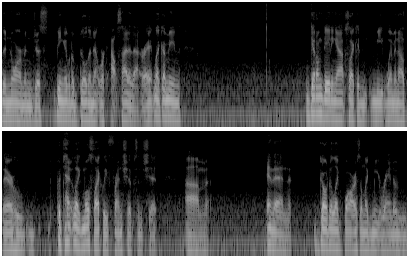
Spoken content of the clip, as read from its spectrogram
the norm and just being able to build a network outside of that, right? Like I mean get on dating apps so I can meet women out there who pretend like most likely friendships and shit. Um and then go to like bars and like meet random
